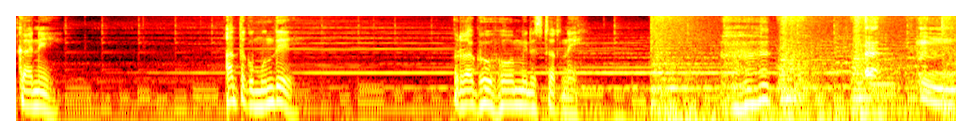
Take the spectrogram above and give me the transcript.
కానీ అంతకు ముందే రఘు హోమ్ మినిస్టర్ని 嗯呃嗯。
